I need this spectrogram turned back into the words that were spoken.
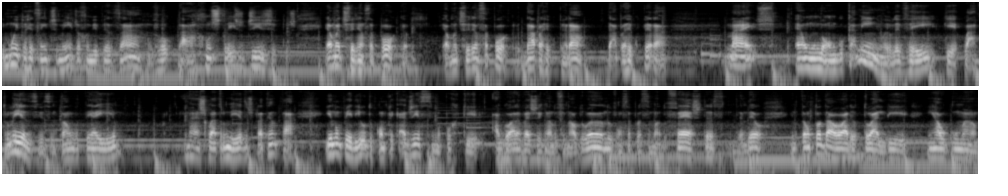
E muito recentemente eu fui me pesar, voltar uns três dígitos. É uma diferença pouca, é uma diferença pouca. Dá para recuperar? Dá para recuperar. Mas é um longo caminho. Eu levei que quatro meses, então vou ter aí mais quatro meses para tentar. E num período complicadíssimo, porque agora vai chegando o final do ano, vão se aproximando festas, entendeu? Então toda hora eu estou ali em alguma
